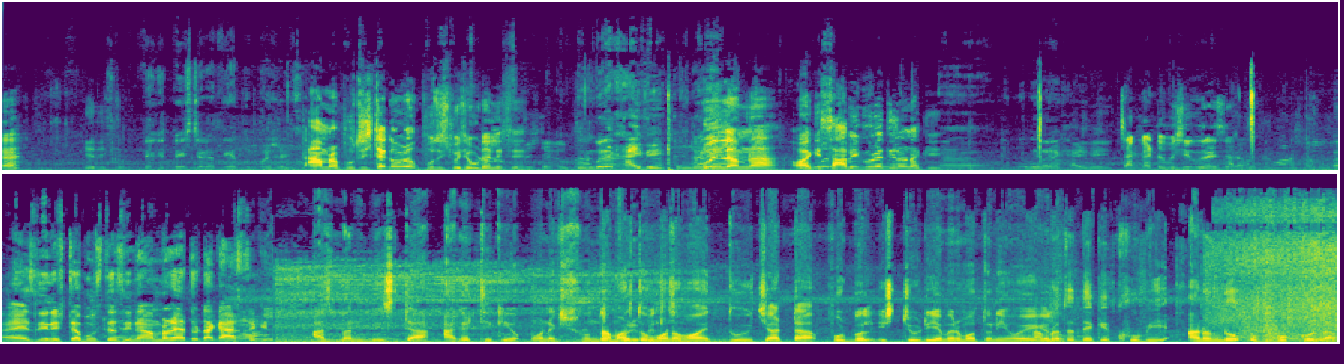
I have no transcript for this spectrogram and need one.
হ্যাঁ? কে দিছে? 23 টাকা 73 পয়সা আমরা পঁচিশ টাকা পঁচিশ পয়সা উঠে লেছে। বুঝলাম না। ওই কি চাবি ঘুরে দিল নাকি? তুমি করে খাইবে। চাকা একটু বেশি ঘুরেছে এই জিনিসটা বুঝতেছি না। আমরা এত টাকা আসতে কি আজমান বীজটা আগের থেকে অনেক সুন্দর আমার তো মনে হয় দুই চারটা ফুটবল স্টেডিয়ামের মতনই হয়ে গেল। আমরা তো দেখে খুবই আনন্দ উপভোগ করলাম।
